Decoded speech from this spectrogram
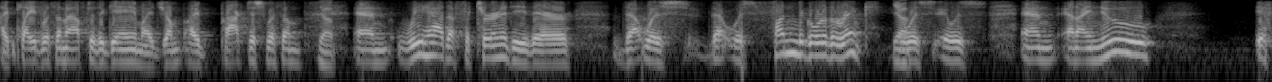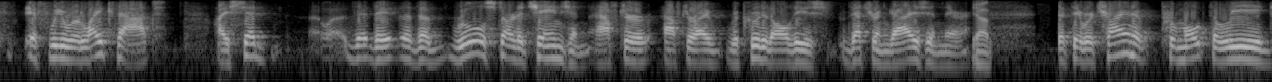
I played with them after the game. I jumped. I practiced with them Yep. and we had a fraternity there that was that was fun to go to the rink. Yeah. It was it was and and I knew if if we were like that, I said uh, the, the the rules started changing after after I recruited all these veteran guys in there. Yeah. That they were trying to promote the league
